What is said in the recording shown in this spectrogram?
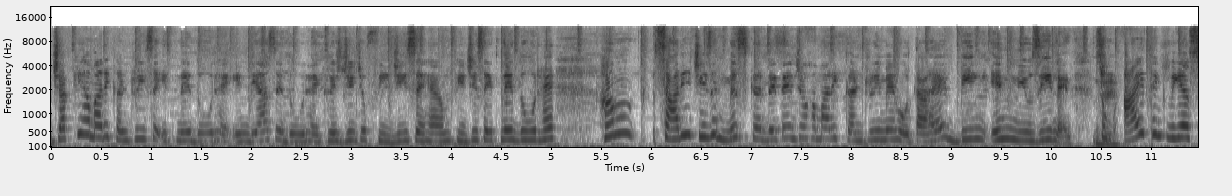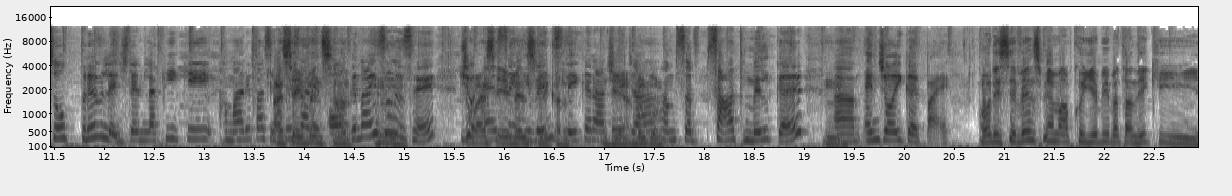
जबकि हमारे कंट्री से इतने दूर है इंडिया से दूर है क्रिश जी जो फीजी से है हम फीजी से इतने दूर है हम सारी चीज़ें मिस कर देते हैं जो हमारी कंट्री में होता है being in New Zealand so I think we are so privilege and lucky के हमारे पास इतने सारे ऑर्गेनाइजर्स हम्म, हैं जो जो ऐसे इवेंट्स लेकर- आते हैं हाँ, जहाँ। हम सब साथ मिलकर हम्म। एंजॉय कर पाए। और इस इवेंट्स में हम आपको ये भी बता दें कि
